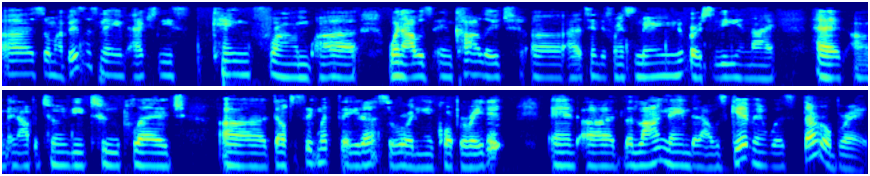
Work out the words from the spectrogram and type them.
Uh, so my business name actually came from uh, when I was in college. Uh, I attended Francis Marion University, and I had um, an opportunity to pledge uh, Delta Sigma Theta Sorority Incorporated, and uh, the line name that I was given was Thoroughbred,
